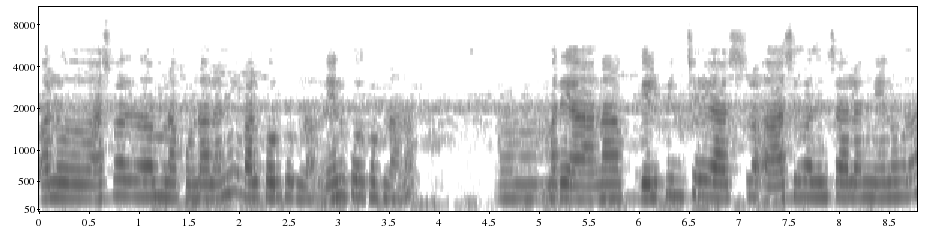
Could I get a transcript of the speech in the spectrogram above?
వాళ్ళు ఆశీర్వాదం నాకు ఉండాలని వాళ్ళు కోరుకుంటున్నారు. నేను కోరుకుంటున్నాను. మరి నాకు గెలిపించే ఆశీర్ ఆశీర్వదించాలని నేను కూడా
